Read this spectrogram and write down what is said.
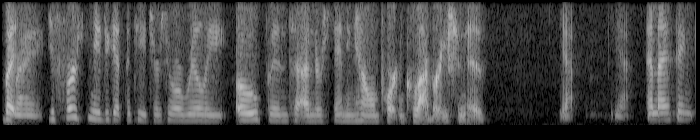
But Right. you first need to get the teachers who are really open to understanding how important collaboration is. Yeah. And I think,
